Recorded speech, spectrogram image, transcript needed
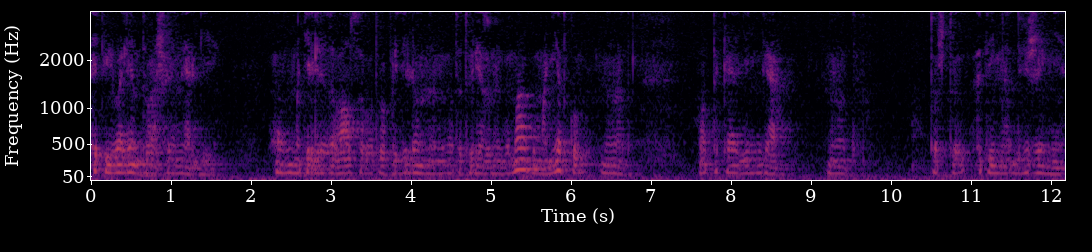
эквивалент вашей энергии. Он материализовался вот в определенную вот эту резаную бумагу, монетку. Вот, вот такая деньга. То, что это именно движение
